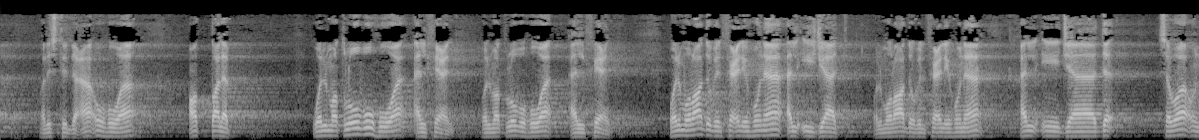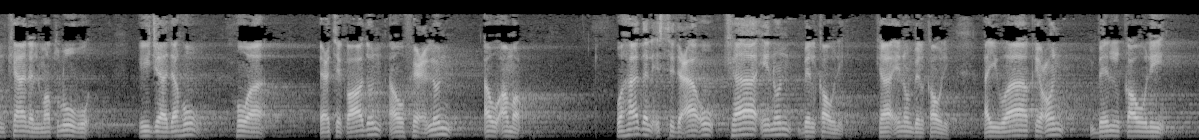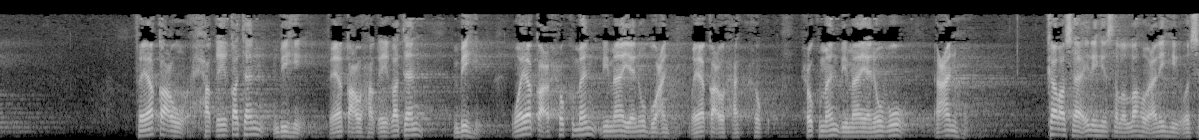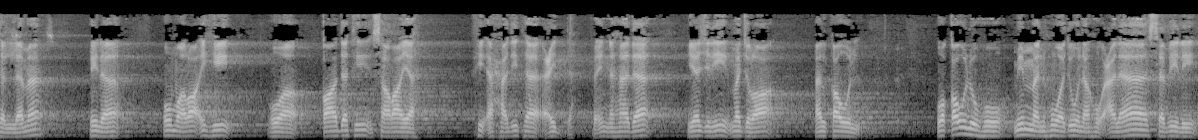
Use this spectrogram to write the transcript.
والاستدعاء هو الطلب والمطلوب هو الفعل والمطلوب هو الفعل. والمراد بالفعل هنا الإيجاد والمراد بالفعل هنا الإيجاد سواء كان المطلوب إيجاده هو اعتقاد أو فعل أو أمر. وهذا الاستدعاء كائن بالقول كائن بالقول أي واقع بالقول. فيقع حقيقة به فيقع حقيقة به. ويقع حكما بما ينوب عنه ويقع حكما بما ينوب عنه. كرسائله صلى الله عليه وسلم إلى أمرائه وقادة سراياه في أحاديث عدة فإن هذا يجري مجرى القول. وقوله ممن هو دونه على سبيل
